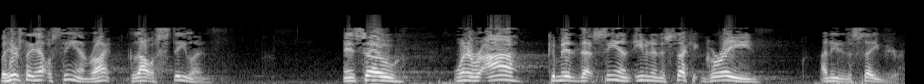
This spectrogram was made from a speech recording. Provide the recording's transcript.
But here's the thing, that was sin, right? Because I was stealing. And so, whenever I committed that sin, even in the second grade, I needed a Savior.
